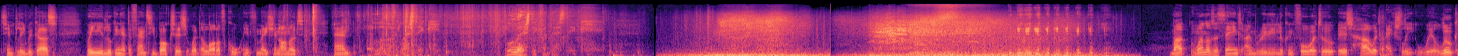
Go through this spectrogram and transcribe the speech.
simply because when you're looking at the fancy boxes with a lot of cool information on it and a lot of plastic, plastic fantastic. But one of the things I'm really looking forward to is how it actually will look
